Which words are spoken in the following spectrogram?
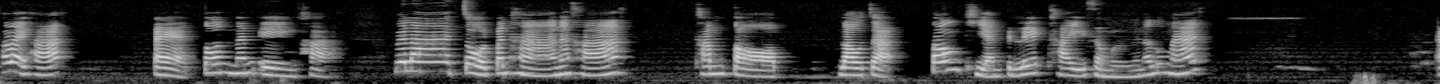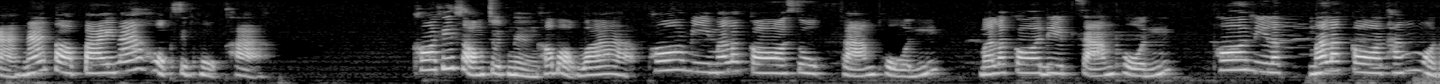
เท่าไหร่คะ 8 ต้นนั่นเองค่ะ เวลาโจทย์ปัญหานะคะคำตอบเราจะต้องเขียนเป็นเลขไทยเสมอนะลูกนะอ่าหน้าต่อไปหน้า 66 ค่ะ ข้อที่ 2.1เขาบอกว่า พ่อมีมะละกอสุก3ผล มะละกอดิบ3ผล พ่อมีมะละกอทั้งหมด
